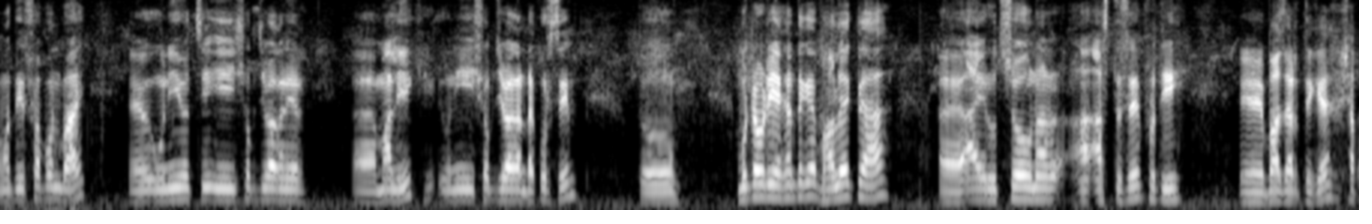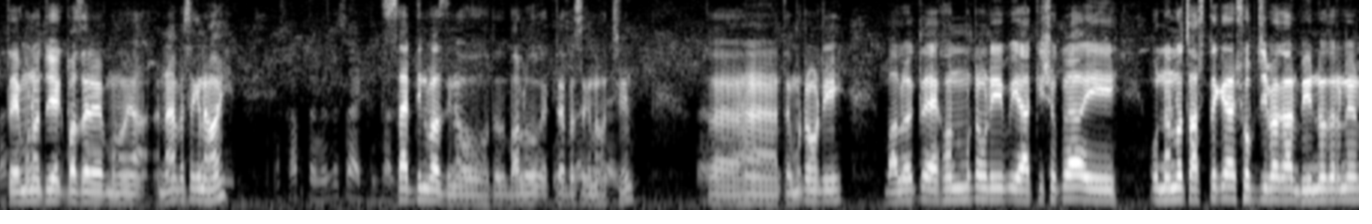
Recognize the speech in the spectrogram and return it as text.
আমাদের স্বপন ভাই উনি হচ্ছে এই সবজি বাগানের মালিক। উনি এই সবজি বাগানটা করছেন। তো মোটামুটি এখান থেকে ভালো একটা আয়ের উৎস ওনার আসতেছে প্রতি বাজার থেকে। সপ্তাহে মনে হয় দু এক বাজারে মনে হয় না, বেচা কেনা হয়। চার দিন পাঁচ দিন ও তো ভালো একটা বেচা কেনা হচ্ছে। হ্যাঁ তো মোটামুটি ভালো একটা এখন মোটামুটি কৃষকরা এই অন্যান্য চাষ থেকে সবজি বাগান বিভিন্ন ধরনের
